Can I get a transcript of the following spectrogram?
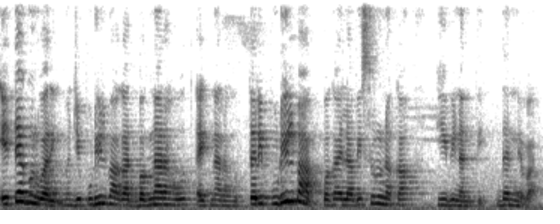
येत्या गुरुवारी म्हणजे पुढील भागात बघणार आहोत ऐकणार आहोत. तरी पुढील भाग बघायला विसरू नका ही विनंती. धन्यवाद.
